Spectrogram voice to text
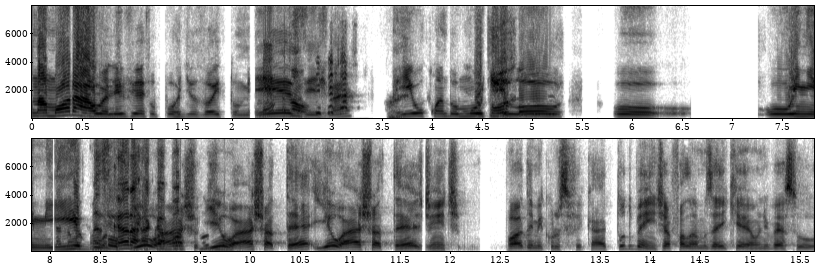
na moral, ele viu isso por 18 meses, né? Riu quando mutilou o, o inimigo. Mas, cara, e eu acho, e eu acho até, e eu acho até, gente, podem me crucificar. Tudo bem, já falamos aí que é um universo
